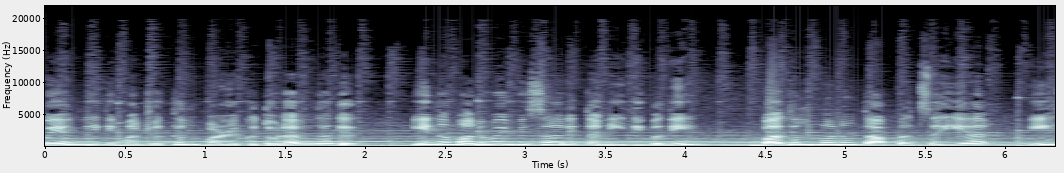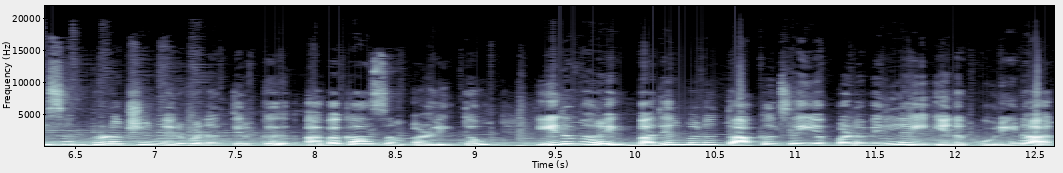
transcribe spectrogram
உயர்நீதிமன்றத்தில் வழக்கு தொடர்ந்தது. இந்த மனுவை விசாரித்த நீதிபதி பதில் மனு தாக்கல் செய்ய ஈசன் புரொடக்ஷன் நிறுவனத்திற்கு அவகாசம் அளித்தும் இதுவரை பதில் மனு தாக்கல் செய்யப்படவில்லை என கூறினார்.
